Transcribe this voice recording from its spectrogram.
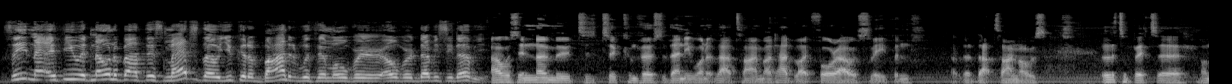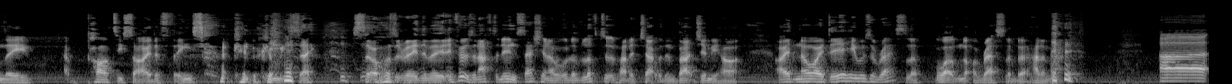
See, now if you had known about this match, though, you could have bonded with him over over WCW. I was in no mood to, to converse with anyone at that time. I'd had like four hours sleep, and at that time I was a little bit uh, on the party side of things, can, can we say? so I wasn't really in the mood. If it was an afternoon session, I would have loved to have had a chat with him about Jimmy Hart. I had no idea he was a wrestler. Well, not a wrestler, but had a match. Uh,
